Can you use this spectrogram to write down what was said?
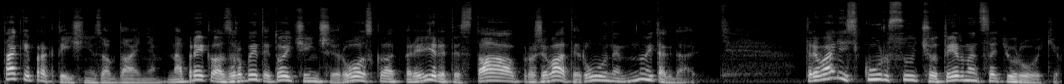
так і практичні завдання. Наприклад, зробити той чи інший розклад, перевірити став, проживати руни, ну і так далі. Тривалість курсу 14 уроків.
